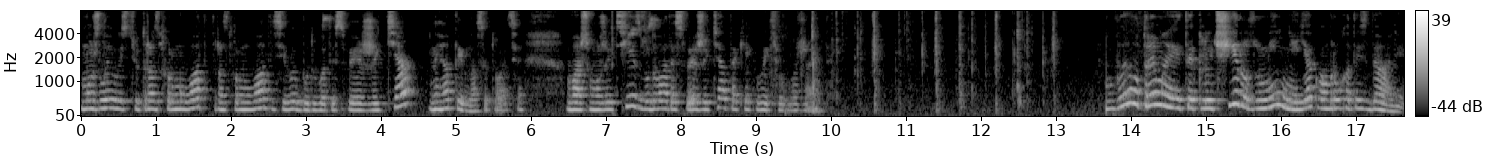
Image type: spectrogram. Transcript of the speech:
можливістю трансформувати, трансформуватися і вибудувати своє життя, негативна ситуація в вашому житті, збудувати своє життя так, як ви цього вважаєте. Ви отримаєте ключі розуміння, як вам рухатись далі.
